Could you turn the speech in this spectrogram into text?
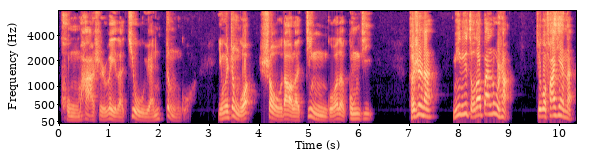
恐怕是为了救援郑国，因为郑国受到了晋国的攻击。可是呢，米吕走到半路上，结果发现呢，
